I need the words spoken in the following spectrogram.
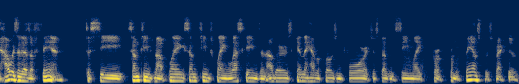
how is it as a fan to see some teams not playing, some teams playing less games than others? Can they have a frozen four? It just doesn't seem like, for, from a fan's perspective,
